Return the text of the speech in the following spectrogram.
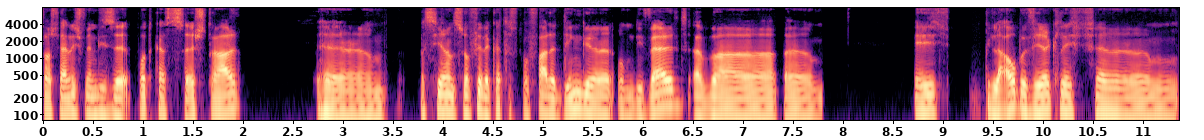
wahrscheinlich, wenn diese Podcasts äh, strahlt, äh, passieren so viele katastrophale Dinge um die Welt, aber äh, ich glaube wirklich äh,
